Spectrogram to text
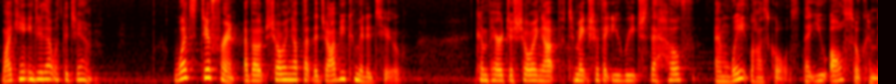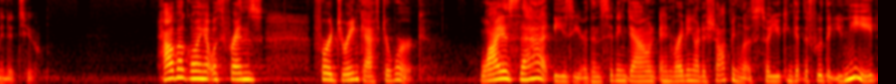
Why can't you do that with the gym? What's different about showing up at the job you committed to compared to showing up to make sure that you reach the health and weight loss goals that you also committed to? How about going out with friends for a drink after work? Why is that easier than sitting down and writing out a shopping list so you can get the food that you need,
